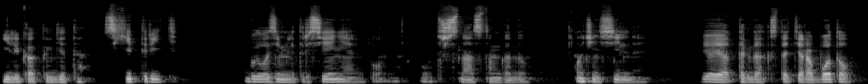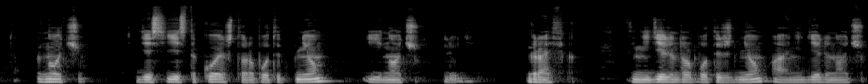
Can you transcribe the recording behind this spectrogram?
Или как-то где-то схитрить. Было землетрясение, я помню, вот в шестнадцатом году. Очень сильное. Я тогда, кстати, работал ночью. Здесь есть такое, что работают днем и ночью люди. График. Ты неделю работаешь днем, а неделю ночью.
